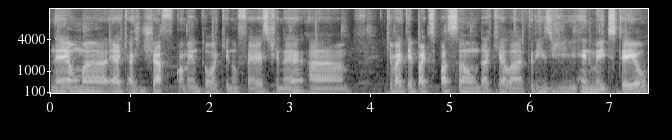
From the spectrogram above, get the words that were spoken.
né? Uma, é, a gente já comentou aqui no Fest, né? Uh, que vai ter participação daquela atriz de Handmaid's Tale.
